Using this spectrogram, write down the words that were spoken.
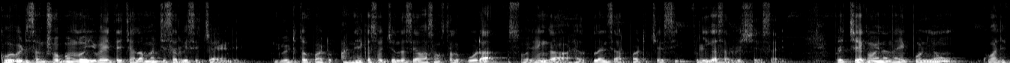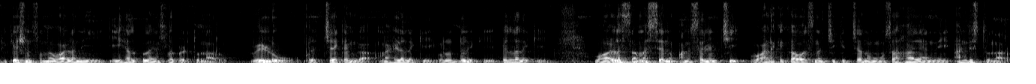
కోవిడ్ సంక్షోభంలో ఇవైతే చాలా మంచి సర్వీస్ ఇచ్చాయండి. వీటితో పాటు అనేక స్వచ్ఛంద సేవా సంస్థలు కూడా స్వయంగా హెల్ప్ లైన్స్ ఏర్పాటు చేసి ఫ్రీగా సర్వీస్ చేశాయి. ప్రత్యేకమైన నైపుణ్యం క్వాలిఫికేషన్స్ ఉన్న వాళ్ళని ఈ హెల్ప్ లైన్స్లో పెడుతున్నారు. వీళ్ళు ప్రత్యేకంగా మహిళలకి వృద్ధులకి పిల్లలకి వాళ్ళ సమస్యను అనుసరించి వాళ్ళకి కావాల్సిన చికిత్సను సహాయాన్ని అందిస్తున్నారు.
